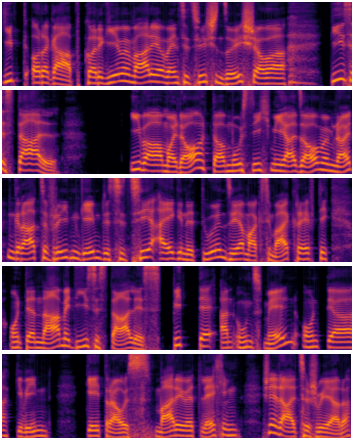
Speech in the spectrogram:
gibt oder gab. Korrigiere mich, Mario, wenn es inzwischen so ist, aber dieses Tal, ich war mal da, da musste ich mich also auch mit dem 9. Grad zufrieden geben. Das sind sehr eigene Touren, sehr maximalkräftig. Und der Name dieses Tales bitte an uns mailen und der Gewinn geht raus. Mario wird lächeln. Ist nicht allzu schwer, oder?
